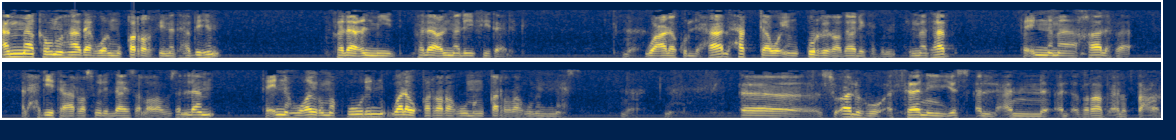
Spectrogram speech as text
أما كون هذا هو المقرر في مذهبهم فلا علم فلا علم لي في ذلك نعم. وعلى كل حال حتى وإن قرر ذلك في المذهب فإنما خالف الحديث عن رسول الله صلى الله عليه وسلم فإنه غير مقبول ولو قرره من قرره من الناس نعم. نعم. آه سؤاله الثاني يسأل عن الإضراب عن الطعام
